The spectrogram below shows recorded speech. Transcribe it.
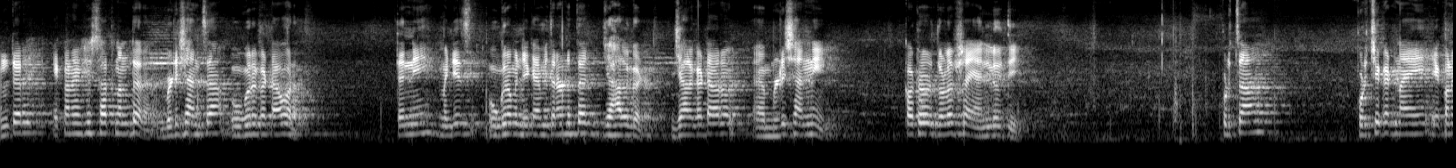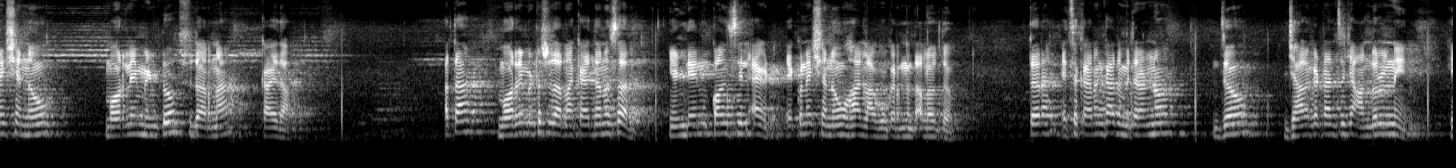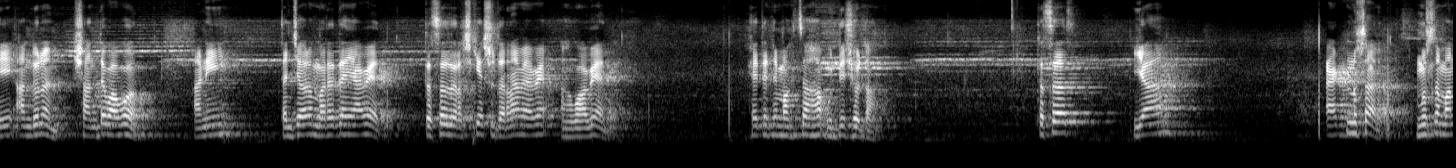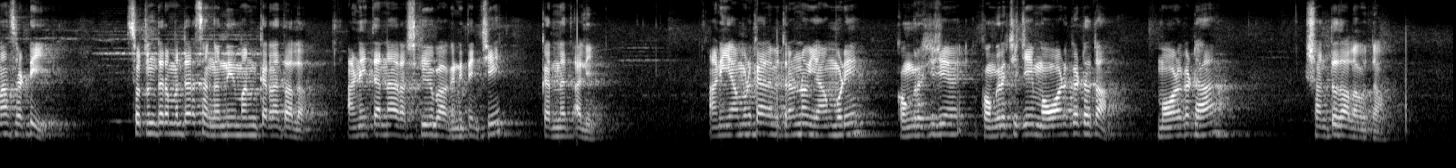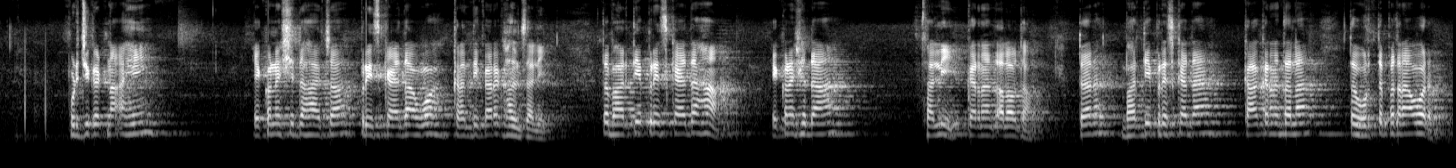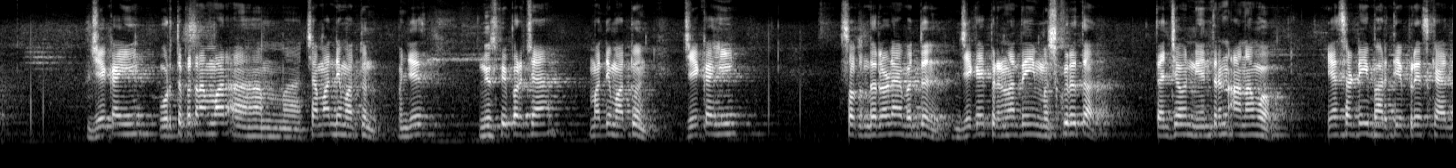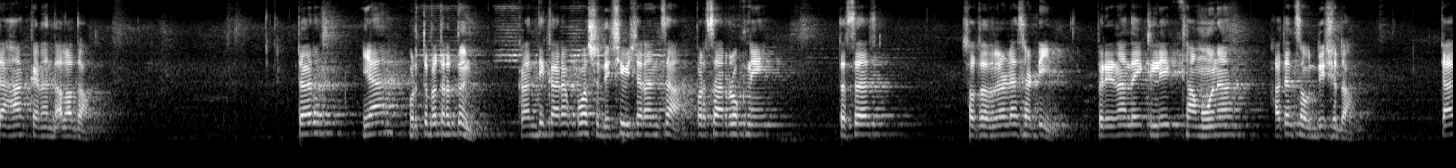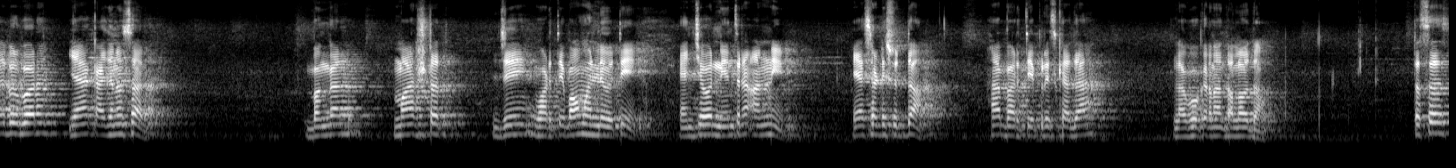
नंतर एकोणीसशे सात नंतर ब्रिटिशांचा उग्र गटावर त्यांनी म्हणजेच उग्र म्हणजे काय मित्रांनो? तर जहाल गट गटावर ब्रिटिशांनी कठोर दडपशाही आणली होती. पुढचा पुढची घटना आहे एकोणीसशे नऊ. मॉर्ले मिंटो सुधारणा कायदा. आता मॉर्ले मिंटो सुधारणा कायद्यानुसार इंडियन कौन्सिल ॲक्ट एकोणीसशे नऊ हा लागू करण्यात आलं होतं. तर याचं कारण काय होतं मित्रांनो? जो झाल गटांचं जे आंदोलन आहे हे आंदोलन शांत व्हावं आणि त्यांच्यावर मर्यादा याव्यात तसंच राजकीय सुधारणा व्हाव्या व्हाव्यात. हे त्याच्या मागचा हा उद्देश होता. तसंच या ॲक्टनुसार मुसलमानांसाठी स्वतंत्र मतदारसंघ निर्माण करण्यात आला आणि त्यांना राजकीय विभागणी त्यांची करण्यात आली. आणि यामुळे काय आलं मित्रांनो? यामुळे काँग्रेसचे जे काँग्रेसचे जे मवाळ गट होता मवाळ गट हा शांत झाला होता. पुढची घटना आहे एकोणीसशे दहाचा प्रेस कायदा व क्रांतिकारक हालचाली. तर भारतीय प्रेस कायदा हा एकोणीसशे दहा साली करण्यात आला होता. तर भारतीय प्रेस कायदा का करण्यात आला? तर वृत्तपत्रावर जे काही वृत्तपत्रांवर च्या माध्यमातून म्हणजे न्यूजपेपरच्या माध्यमातून जे काही स्वातंत्र्य लढ्याबद्दल जे काही प्रेरणादायी मजकूर येतात त्यांच्यावर नियंत्रण आणावं यासाठी भारतीय प्रेस कायदा हा करण्यात आला होता. तर या वृत्तपत्रातून क्रांतिकारक व स्वदेशी विचारांचा प्रसार रोखणे तसंच स्वातंत्र्य लढ्यासाठी प्रेरणादायक लेख थांबवणं हा त्यांचा उद्देश होता. त्याचबरोबर या कायद्यानुसार बंगाल महाराष्ट्रात जे वाढते भाव म्हणले होते यांच्यावर नियंत्रण आणणे यासाठी सुद्धा हा भारतीय प्रेस कायदा लागू करण्यात आला होता. तसंच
